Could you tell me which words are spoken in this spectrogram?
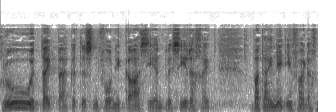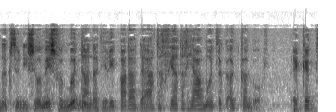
groot tydperke tussen fornikasie en plesierigheid wat hy net eenvoudig niks doen nie. So 'n mens vermoed dan dat hierdie padda 30, 40 jaar moontlik oud kan word. Ek het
